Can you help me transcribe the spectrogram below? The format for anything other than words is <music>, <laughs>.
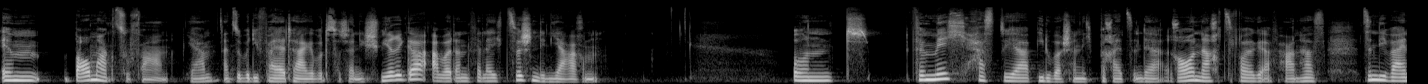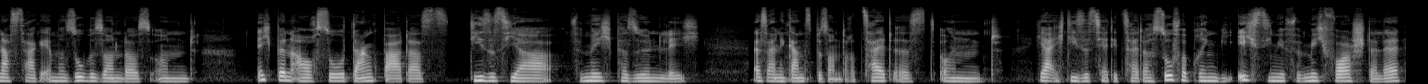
im Baumarkt zu fahren. Ja, also über die Feiertage wird es wahrscheinlich schwieriger, aber dann vielleicht zwischen den Jahren. Und für mich hast du ja, wie du wahrscheinlich bereits in der Rauhnachtsfolge erfahren hast, sind die Weihnachtstage immer so besonders und ich bin auch so dankbar, dass dieses Jahr für mich persönlich es eine ganz besondere Zeit ist und ja, ich dieses Jahr die Zeit auch so verbringe, wie ich sie mir für mich vorstelle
